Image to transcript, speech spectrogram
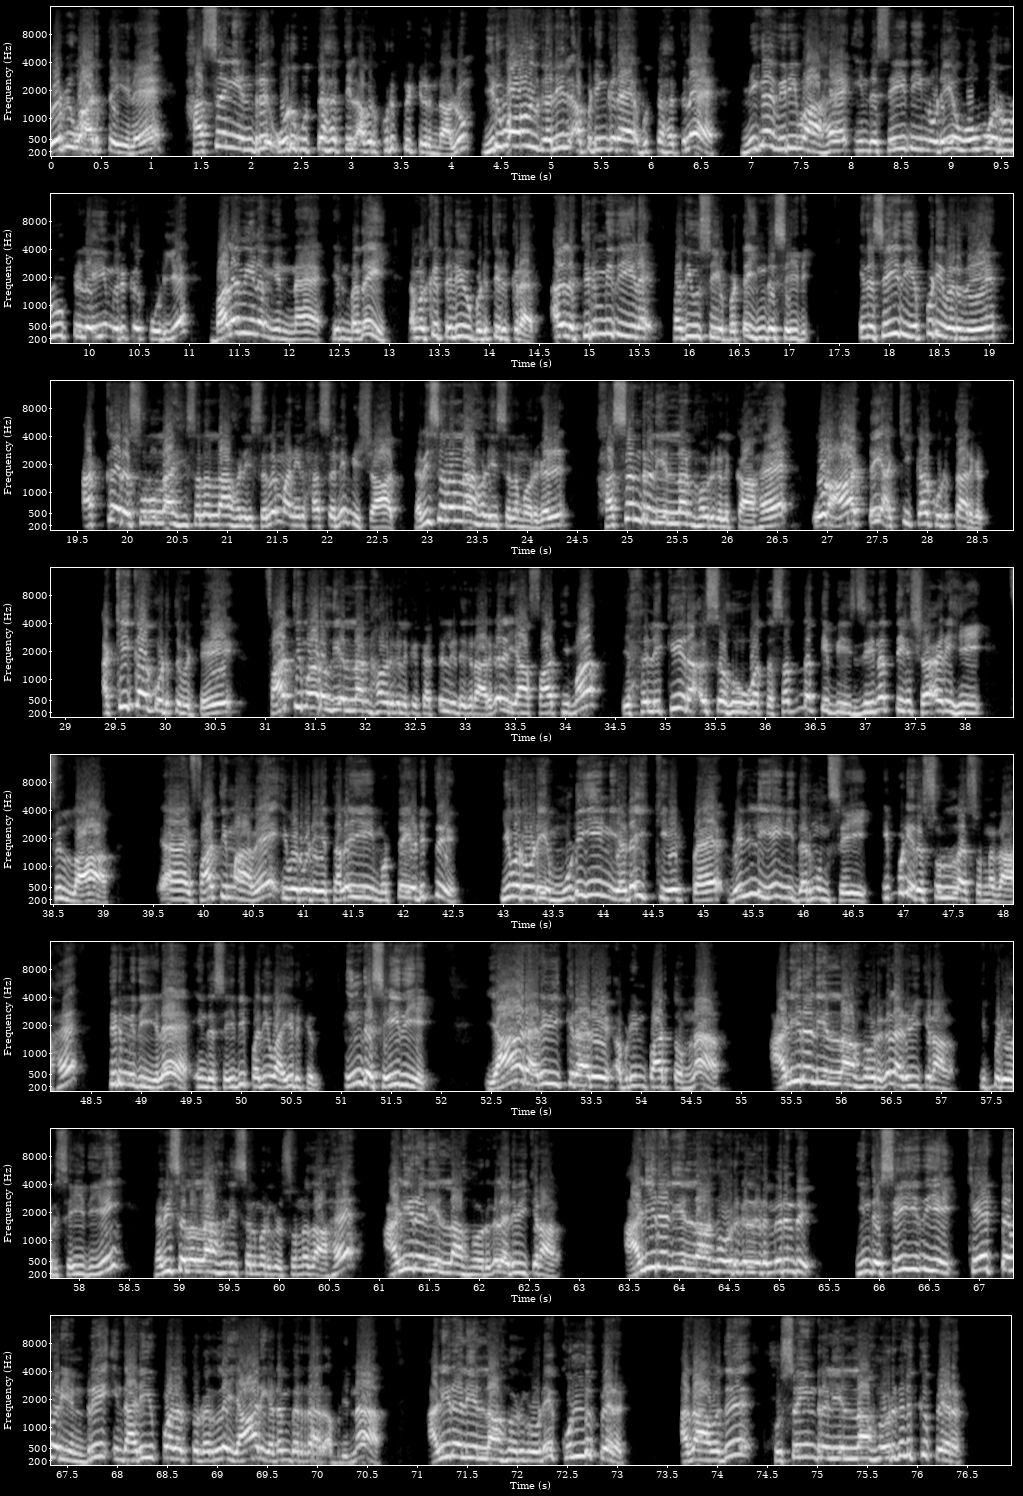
ஒரு வார்த்தையிலே ஹசன் என்று ஒரு புத்தகத்தில் அவர் குறிப்பிட்டிருந்தாலும் இருவாவுல்களில் அப்படிங்கிற புத்தகத்துல மிக விரிவாக இந்த செய்தியினுடைய ஒவ்வொரு ரூட்டிலையும் இருக்கக்கூடிய பலவீனம் என்ன என்பதை நமக்கு தெளிவுபடுத்தி இருக்கிறார் அதுல திருமிதியில பதிவு செய்யப்பட்ட இந்த செய்தி. இந்த செய்தி எப்படி வருது? அக்க ரசூலுல்லாஹி ஸல்லல்லாஹு அலைஹி அனில் ஹசனி பிஷாத் நபி ஸல்லல்லாஹு அலைஹி அவர்கள் ஹசன் அலி அல்லான் அவர்களுக்காக ஒரு ஆட்டை அக்கீக்கா கொடுத்தார்கள். அக்கீக்கா கொடுத்து விட்டு ஃபாத்திமா ரலியல்லாஹு அவர்களுக்கு கட்டளிடுகிறார்கள் யா ஃபாத்திமா இஹ்லிகி ரஅஸஹு வ தஸத்தகி பி ஜினத்தின் ஷஅரிஹி ஃபில்லா. அஹ் ஃபாத்திமாவே இவருடைய தலையை மொட்டையடித்து இவருடைய முடியின் எடைக்கு ஏற்ப வெள்ளியை நீ தர்மம் செய். இப்படி ரசுல்லா சொன்னதாக திருமிதியில இந்த செய்தி பதிவாயிருக்குது. இந்த செய்தியை யார் அறிவிக்கிறாரு அப்படின்னு பார்த்தோம்னா அலிர் அல்லாஹ் அல்லாஹர்கள் அறிவிக்கிறாங்க. இப்படி ஒரு செய்தியை நபி ஸல்லல்லாஹு அவர்கள் சொன்னதாக அலிர் அலி அல்லாஹர்கள் அறிவிக்கிறாங்க அலிர் அலி அல்லாஹர்களிடமிருந்து இந்த செய்தியை கேட்டவர் என்று இந்த அறிவிப்பாளர் தொடர்ல யார் இடம்பெறார் அப்படின்னா அலிர் அலி அல்லாஹர்களுடைய கொள்ளு பேரன். அதாவது ஹுசைன் அலி அல்லாஹர்களுக்கு பேரன்.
